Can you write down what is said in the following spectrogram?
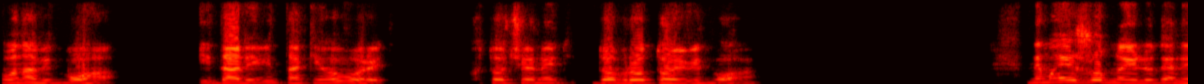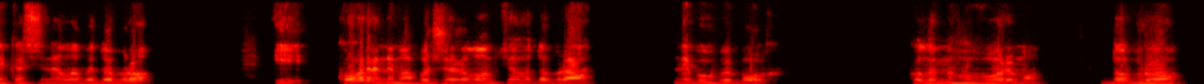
вона від Бога. І далі він так і говорить: хто чинить добро, той від Бога. Немає жодної людини, яка чинила би добро, і коренем або джерелом цього добра не був би Бог. Коли ми говоримо добро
